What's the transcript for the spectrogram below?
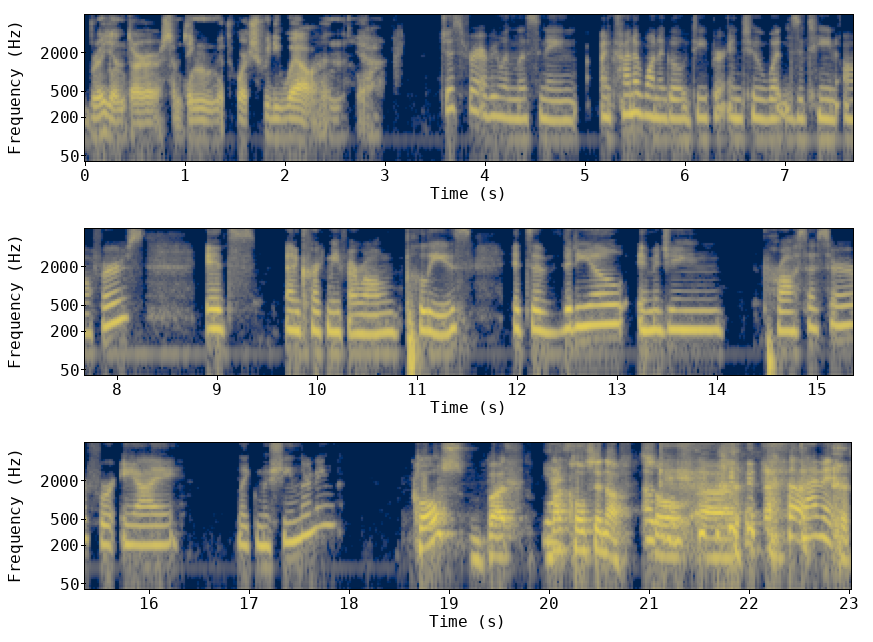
brilliant or something that works really well and yeah just for everyone listening, I kind of want to go deeper into what Zetane offers. It's, and correct me if I'm wrong, please, it's a video imaging processor for AI, like machine learning. Close, but yes. not close enough. Okay. So, uh, damn it,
